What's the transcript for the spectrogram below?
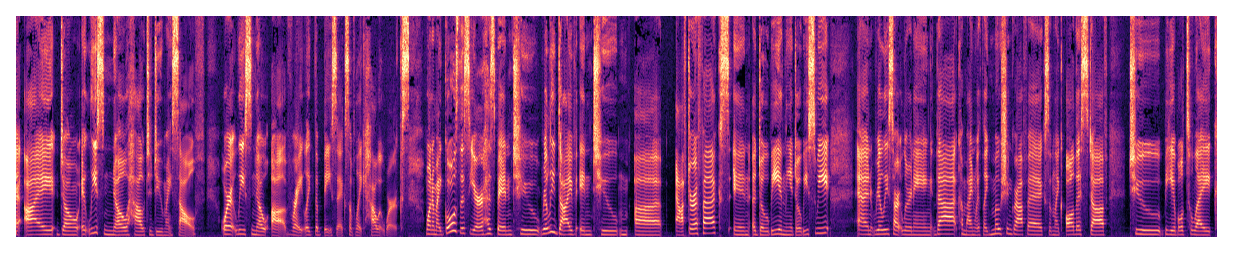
that I don't at least know how to do myself or at least know of, right? Like the basics of like how it works. One of my goals this year has been to really dive into uh, After Effects in Adobe in the Adobe suite and really start learning that combined with like motion graphics and like all this stuff to be able to like,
